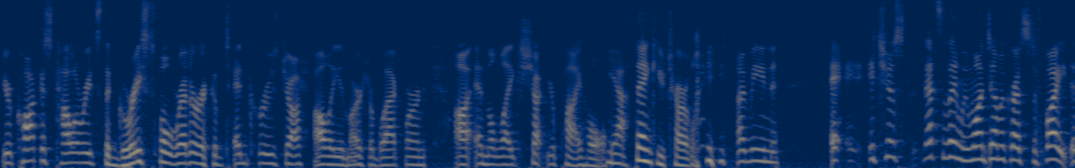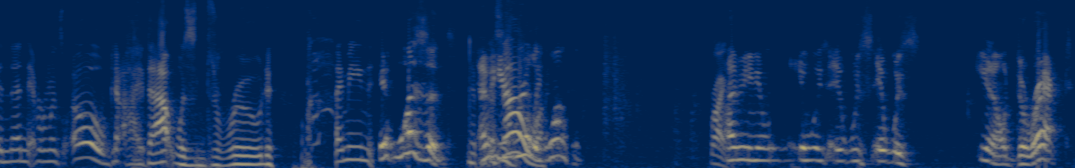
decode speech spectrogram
Your caucus tolerates the graceful rhetoric of Ted Cruz, Josh Hawley, and Marsha Blackburn, uh, and the like. Shut your pie hole." Yeah. Thank you, Charlie. I mean, it, it's just that's the thing. We want Democrats to fight, and then everyone's, "Oh, God, that was rude." I mean, It wasn't. I mean, No. it really wasn't. Right? I mean, it, it was, it was, it was, you know, direct,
